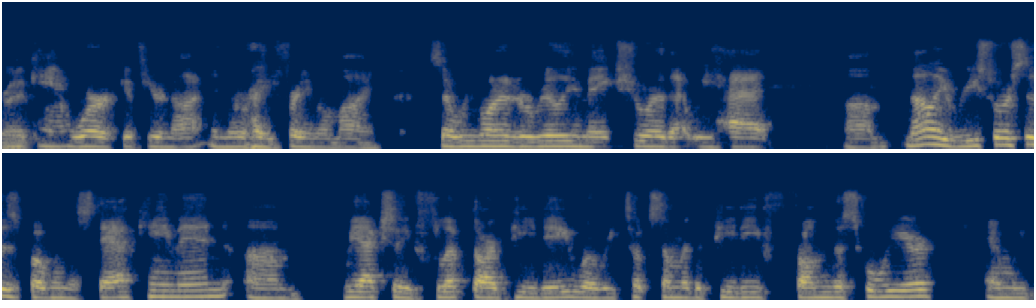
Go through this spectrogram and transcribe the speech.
Right. You can't work if you're not in the right frame of mind. So we wanted to really make sure that we had um, not only resources, but when the staff came in, um, we actually flipped our PD where we took some of the PD from the school year and we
